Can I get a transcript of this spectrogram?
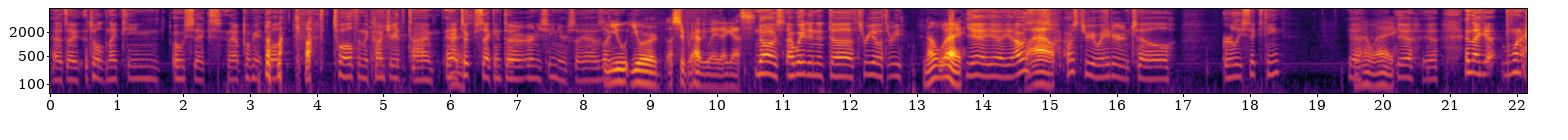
And so I, I told 1906, and that put me at 12th, God. 12th in the country at the time. And I took second to Ernie Senior. So yeah, I was like, And you you were a super heavyweight, I guess. no, I, was, I weighed in at uh, 303. No way. Yeah, yeah, yeah. I was Wow. I was 308er until early 16. Yeah. No way. Yeah, yeah. And like uh, when I,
